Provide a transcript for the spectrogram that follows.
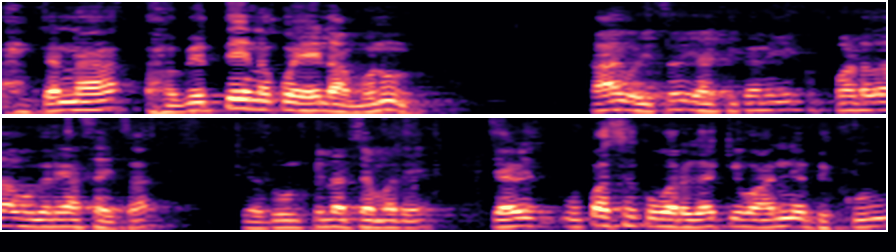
त्यांना व्यत्यय नको यायला म्हणून काय व्हायचं? या ठिकाणी एक पडदा वगैरे असायचा या दोन पिलरच्या मध्ये. ज्यावेळेस उपासक वर्ग किंवा अन्य भिक्खू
